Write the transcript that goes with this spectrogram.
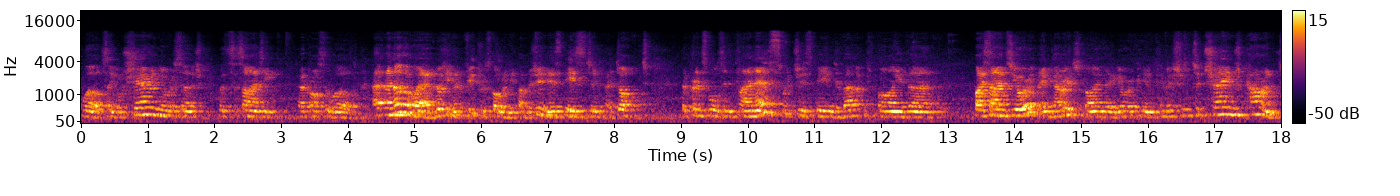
world. So you're sharing your research with society across the world. Uh, another way of looking at future scholarly publishing is, is to adopt the principles in Plan S, which is being developed by, the, by Science Europe, encouraged by the European Commission, to change current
